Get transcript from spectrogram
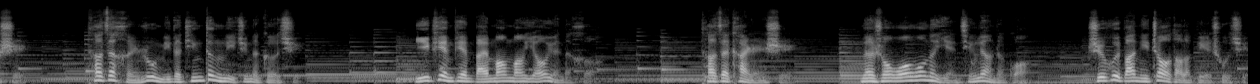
时他在很入迷的听邓丽君的歌曲，一片片白茫茫遥远的河。他在看人时，那双汪汪的眼睛亮着光，只会把你照到了别处去。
